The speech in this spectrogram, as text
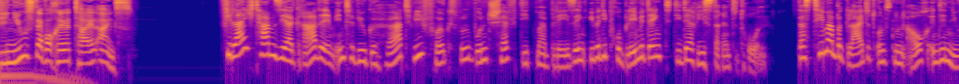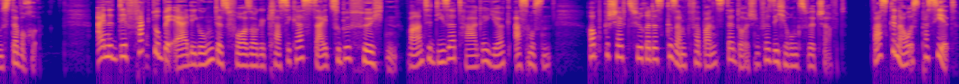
Die News der Woche Teil 1. Vielleicht haben Sie ja gerade im Interview gehört, wie Volkswohlbund-Chef Dietmar Blesing über die Probleme denkt, die der Riester-Rente drohen. Das Thema begleitet uns nun auch in den News der Woche. Eine de facto Beerdigung des Vorsorgeklassikers sei zu befürchten, warnte dieser Tage Jörg Asmussen, Hauptgeschäftsführer des Gesamtverbands der deutschen Versicherungswirtschaft. Was genau ist passiert?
